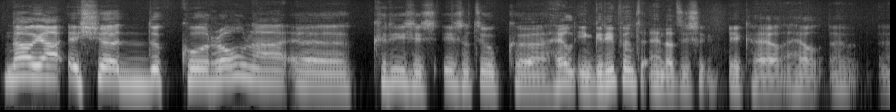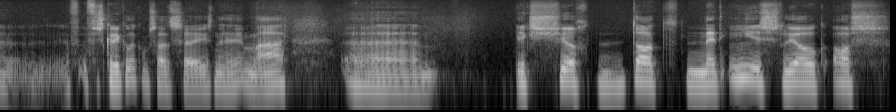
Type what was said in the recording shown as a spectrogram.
Nou ja, is de corona uh, crisis is natuurlijk uh, heel ingrijpend en dat is ik heel, heel uh, uh, verschrikkelijk om zo te zeggen. Maar ik zeg dat niet eens leuk als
